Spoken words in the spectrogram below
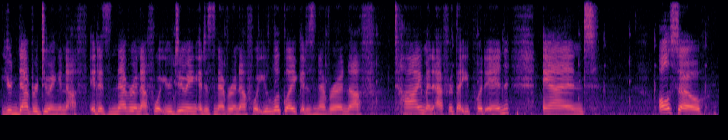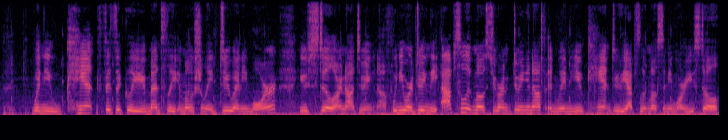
you're never doing enough. It is never enough what you're doing. It is never enough what you look like. It is never enough time and effort that you put in. And also, when you can't physically, mentally, emotionally do anymore, you still are not doing enough. When you are doing the absolute most, you aren't doing enough. And when you can't do the absolute most anymore, you still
